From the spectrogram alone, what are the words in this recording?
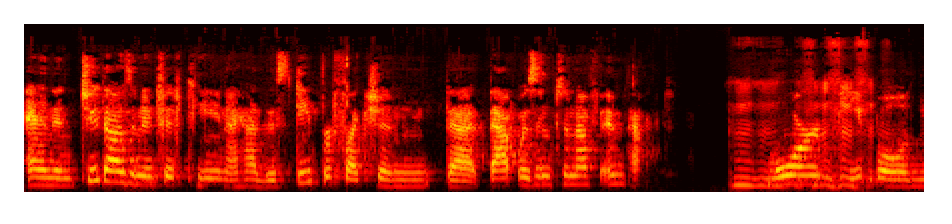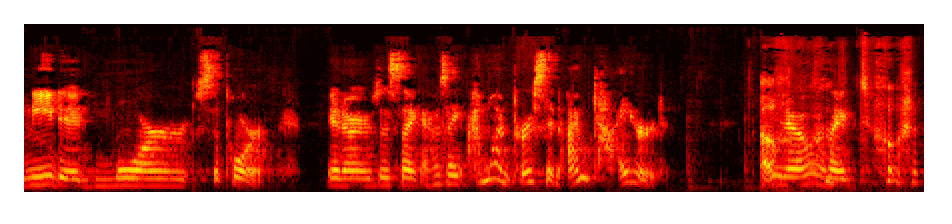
And in 2015, I had this deep reflection that that wasn't enough impact. Mm-hmm. More people needed more support. You know, it was just like, I was like, I'm one person. I'm tired. Oh, you know, like totally.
